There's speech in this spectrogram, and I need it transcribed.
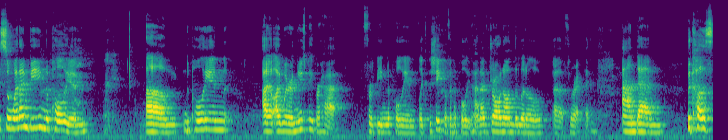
So when I'm being Napoleon, um, Napoleon, I, I wear a newspaper hat for being Napoleon, like the shape of a Napoleon hat. I've drawn on the little uh, floret thing, and um, because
